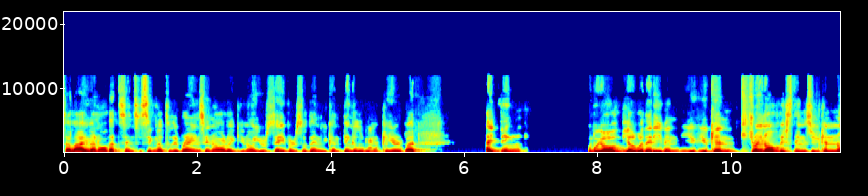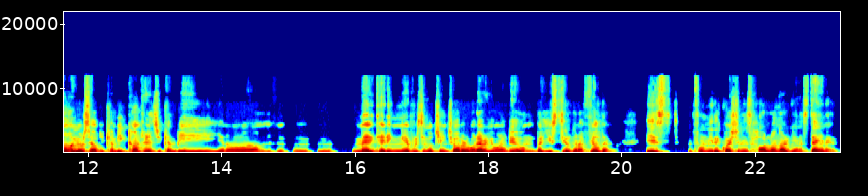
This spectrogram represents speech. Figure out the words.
saliva, and all that sends a signal to the brain saying, "Oh, like you know, you're safer." So then you can think a little bit more clear. But I think we all deal with it. Even you, you can train all these things. You can know yourself. You can be confident. You can be, you know, um, meditating every single changeover, whatever you want to do. But you're still gonna feel them. Is for me the question is how long are you gonna stay in it?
